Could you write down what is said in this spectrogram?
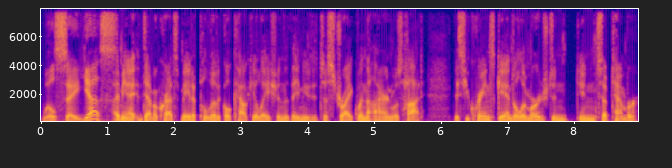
will say yes. I mean, Democrats made a political calculation that they needed to strike when the iron was hot. This Ukraine scandal emerged in, in September.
